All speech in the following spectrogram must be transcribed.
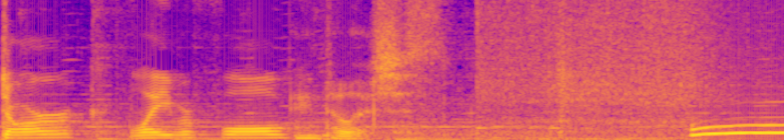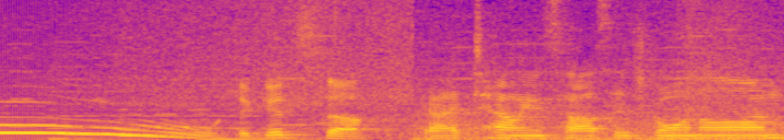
dark, flavorful, and delicious. Ooh, the good stuff. Got Italian sausage going on,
